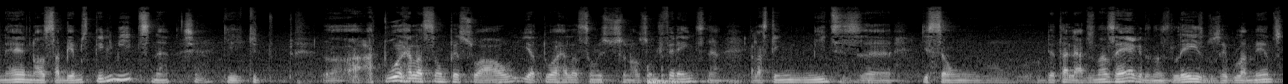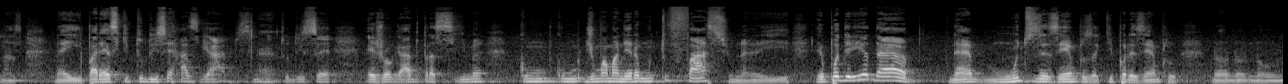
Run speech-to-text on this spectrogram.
né, nós sabemos que tem limites, né? Sim. Que, que a, tua relação pessoal e a tua relação institucional são diferentes, né? Elas têm limites uh, que são detalhados nas regras, nas leis, nos regulamentos, nas, né? e parece que tudo isso é rasgado, assim, né? tudo isso é, é jogado para cima com, com, de uma maneira muito fácil, né? E eu poderia dar né, muitos exemplos aqui, por exemplo, no, no, no,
